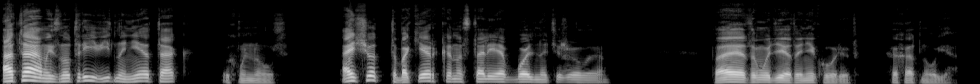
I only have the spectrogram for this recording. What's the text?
а там изнутри видно не так», — ухмыльнулся. «А еще табакерка на столе больно тяжелая». «Поэтому дед не курит», — хохотнул я.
